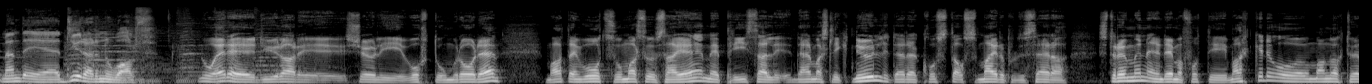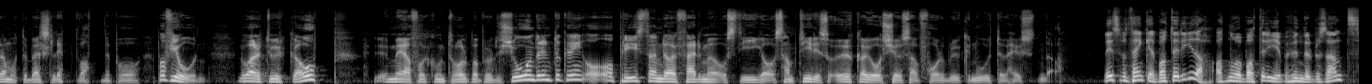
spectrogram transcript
men det er dyrere nå, Alf. Nå er det dyrere sjøl i vårt område. Vi er en våt sommer, som du sier, med priser nærmest lik null, der det koster oss mer å produsere strømmen enn det vi har fått i markedet, og mange aktører måtte bare slippe vannet på, på, fjorden. Nå har det turka opp. Vi har fått kontroll på produksjonen rundt omkring, og, og prisene er i ferd med å stige. og Samtidig så øker jo selvsagt forbruket nå utover høsten. da. Litt som å tenke et batteri, da. At nå er batteriet på 100%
